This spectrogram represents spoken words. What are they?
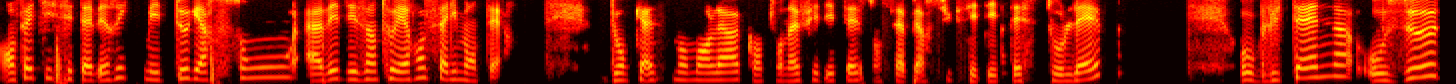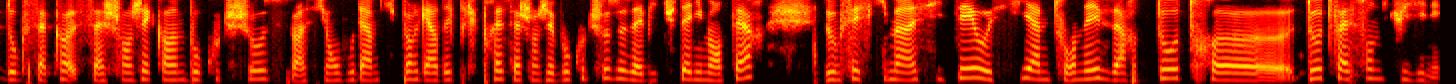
en fait, il s'est avéré que mes deux garçons avaient des intolérances alimentaires. Donc à ce moment-là, quand on a fait des tests, on s'est aperçu que c'était tests au lait, au gluten, aux œufs. Donc ça, ça changeait quand même beaucoup de choses. Enfin, si on voulait un petit peu regarder de plus près, ça changeait beaucoup de choses aux habitudes alimentaires. Donc c'est ce qui m'a incité aussi à me tourner vers d'autres euh, d'autres façons de cuisiner.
